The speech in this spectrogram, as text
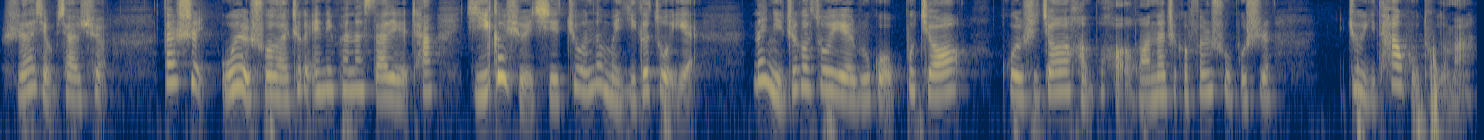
实在写不下去。但是我也说了，这个 independent study 它一个学期就那么一个作业，那你这个作业如果不交，或者是交的很不好的话，那这个分数不是就一塌糊涂了吗？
